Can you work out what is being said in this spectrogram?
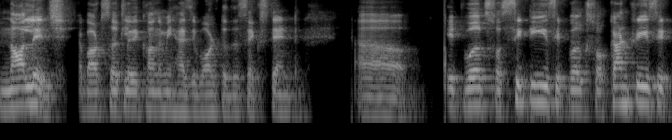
knowledge about circular economy has evolved to this extent. Uh, it works for cities, it works for countries, it,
